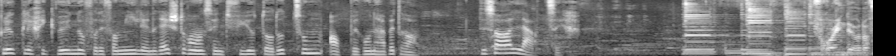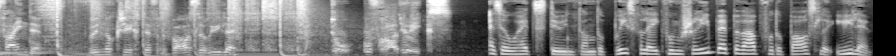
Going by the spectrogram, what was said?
glückliche Gewinner von den Familien Restaurants entführt oder zum Apero nebendran. Der Saal lädt sich. Freunde oder Feinde, Gewinnergeschichten von der Basler Rühle, hier auf Radio X. So hat es an der Preisverleihung vom Schreibwettbewerb von der Basler Eule.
